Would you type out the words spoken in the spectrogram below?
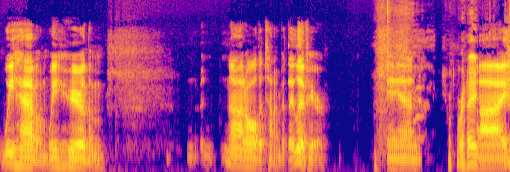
We have them, we hear them, not all the time, but they live here. And right, I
